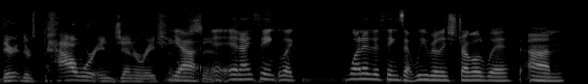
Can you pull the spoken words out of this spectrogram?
There, there's power in generational yeah sin. and i think like one of the things that we really struggled with um,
